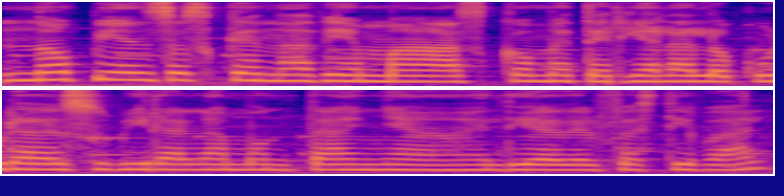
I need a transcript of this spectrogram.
¿No piensas que nadie más cometería la locura de subir a la montaña el día del festival?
